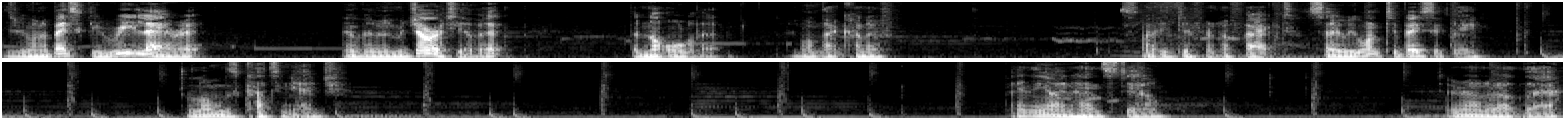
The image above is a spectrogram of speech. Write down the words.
is we want to basically relayer it over the majority of it, but not all of it. We want that kind of slightly different effect. So we want to basically, along this cutting edge, paint the iron hand steel to around about there.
